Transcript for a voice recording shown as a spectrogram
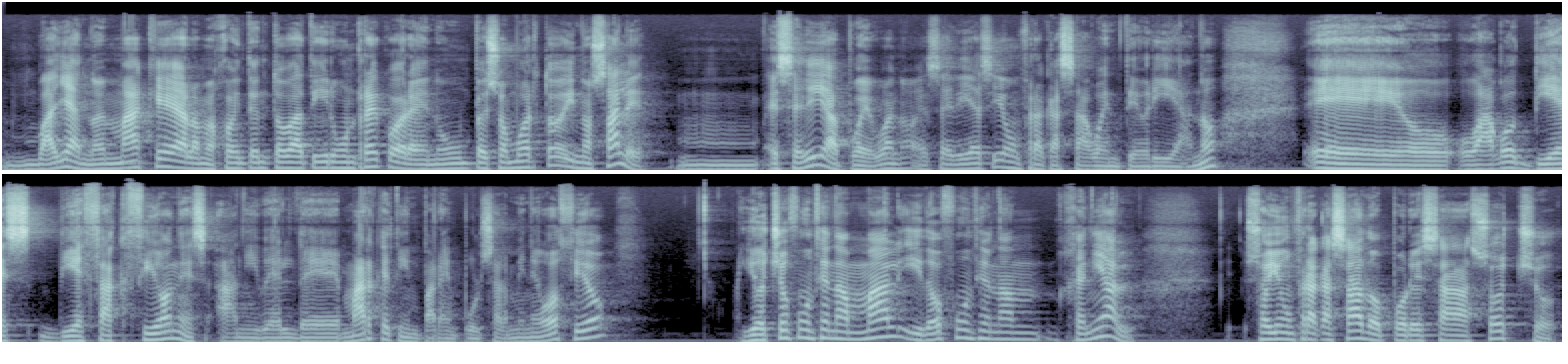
Vaya, no es más que a lo mejor intento batir un récord en un peso muerto y no sale. Mm, ese día, pues bueno, ese día sí un fracasado en teoría, ¿no? Eh, o, hago 10, 10 acciones a nivel de marketing para impulsar mi negocio y 8 funcionan mal y 2 funcionan genial. Soy un fracasado por esas 8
